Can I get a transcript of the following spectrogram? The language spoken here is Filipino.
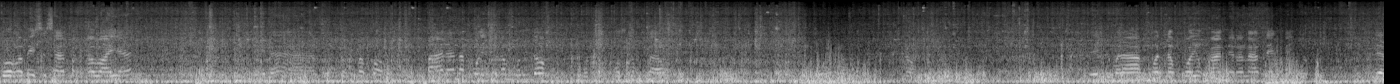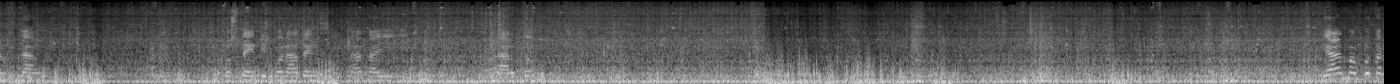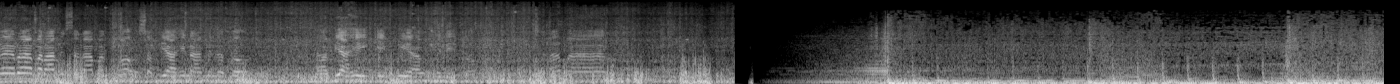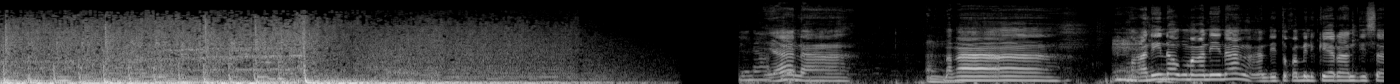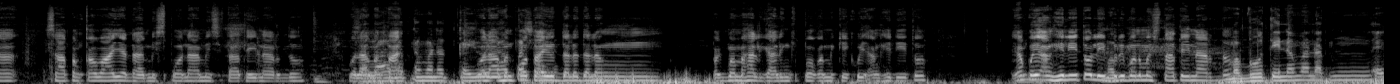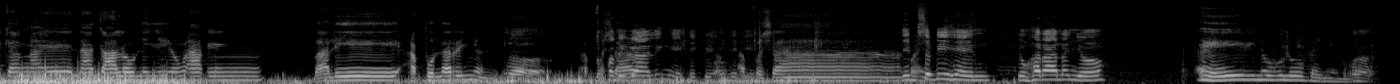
po kami sa Sapang Kawayan. Na, ah, bundok na po. Paala na po ito ng bundok. Bundok-bundok na. Ano? Medyo malakamuat lang po yung camera natin. Medyo blurred lang. Tapos hindi po natin si Tatay Nardo. Yan, Mambutangera, maraming salamat po sa biyahe namin na to. Uh, biyahe kay Kuya Angelito. Salamat. Yan, ah, mga mga ninong, mga ninang, andito kami ni Kuya Randy sa Sapang Kawayan. Na-miss po namin si Tatay Nardo. Wala man, ta- Salamat naman at kayo wala man po tayo daladalang pagmamahal. Galing po kami kay Kuya Angelito. Yan Kuya Angelito, libre mo naman si Tatay Nardo. Mabuti naman at mm, eka nga eh, nadalaw ninyo yung aking bali apo na rin yun. Oo. Apo Doon kami sa, galing eh kay Kuya Angelito. apo sa, Ibig sabihin, yung haranan nyo, eh, inuhulugan yun. ah,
